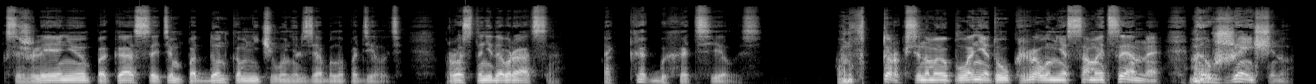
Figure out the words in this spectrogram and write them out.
К сожалению, пока с этим поддонком ничего нельзя было поделать. Просто не добраться. А как бы хотелось. Он вторгся на мою планету, украл у меня самое ценное — мою женщину.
